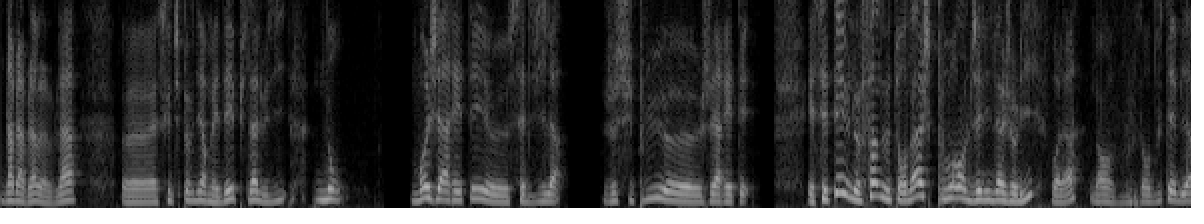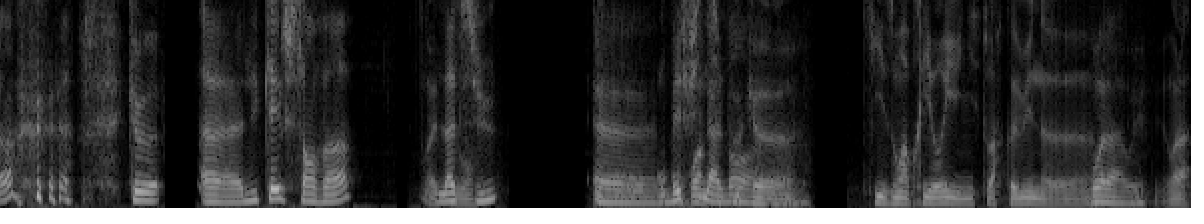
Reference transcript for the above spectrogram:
blablabla, bla, bla, bla, euh, est-ce que tu peux venir m'aider, puis là lui dit non, moi j'ai arrêté euh, cette vie là, je suis plus, euh, j'ai arrêté. Et c'était une fin de tournage pour Angelina Jolie, voilà, non vous vous en doutez bien, que euh, Nick Cage s'en va Ouais, là-dessus. Mais un peu finalement, que- qu'ils ont a priori une histoire commune. euh, voilà, oui. Voilà.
